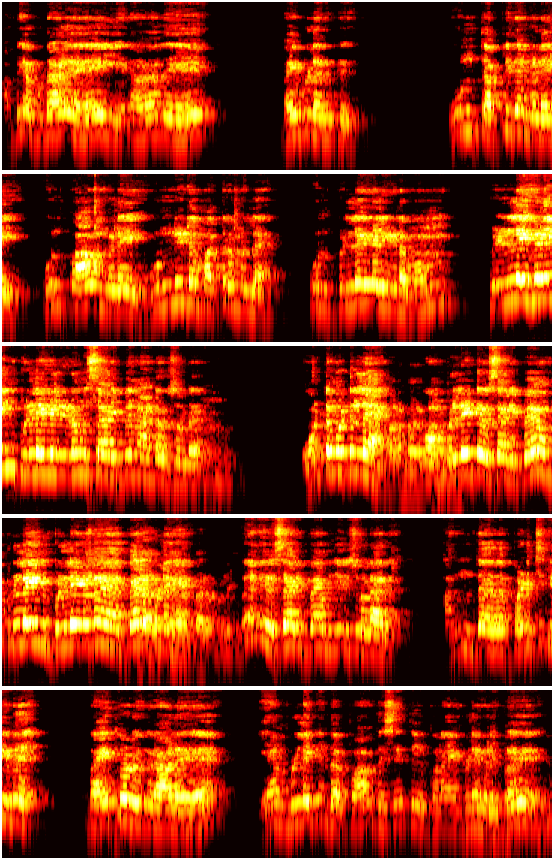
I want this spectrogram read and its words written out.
அப்படியாப்பட்டாலே அதாவது பைபிளில் இருக்கு. உன் தப்பிதங்களை உன் பாவங்களை உன்னிடம் மாத்திரமில்ல. உன் பிள்ளைகளிடமும் பிள்ளைகளின் பிள்ளைகளிடம் விசாரிப்பேன்னு ஆண்டவர் சொல்றாரு. ம். உன்கிட்ட மட்டும் இல்ல. உன் பிள்ளைகிட்ட விசாரிப்பேன். உன் பிள்ளையின் பிள்ளைகள்னு பேர பிள்ளைங்க. விசாரிப்பேன் அப்படின்னு சொல்லி சொல்றாரு. அந்த படிச்சுட்டு பயத்தோடு இருக்கிற ஆளு என் பிள்ளைக்கு இந்த பாவத்தை சேர்த்து வைப்பேன்? என் பிள்ளைகளுக்கு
